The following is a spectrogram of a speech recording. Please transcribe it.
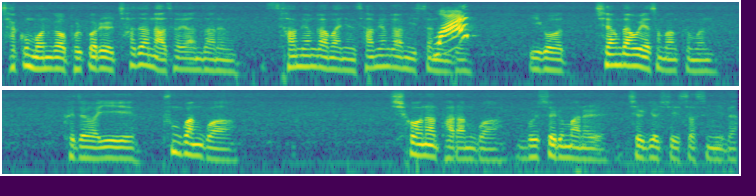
자꾸 뭔가 볼거리를 찾아 나서야 한다는 사명감 아닌 사명감이 있었는데 이곳 치앙다우에서만큼은 그저 이 풍광과 시원한 바람과 물소리만을 즐길 수 있었습니다.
